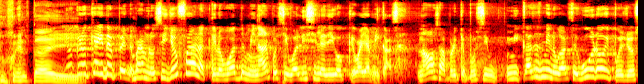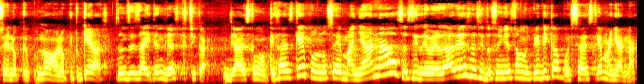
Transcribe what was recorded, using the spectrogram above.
vuelta y. Yo creo que ahí depende. Por ejemplo, si yo fuera la que lo voy a terminar, pues igual y si le digo que vaya a mi casa, ¿no? O sea, porque pues si mi casa es mi lugar seguro y pues yo sé lo que, no, lo que tú quieras. Entonces ahí tendrías que checar. Ya es como que, ¿sabes qué? Pues no sé, mañana, o sea, si de verdad es la situación ya está muy crítica, pues ¿sabes qué? Mañana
